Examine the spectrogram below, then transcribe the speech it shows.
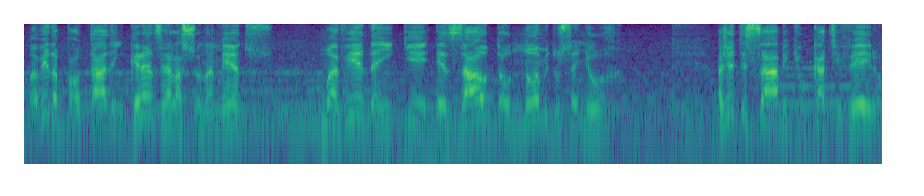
uma vida pautada em grandes relacionamentos, uma vida em que exalta o nome do Senhor. A gente sabe que o cativeiro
